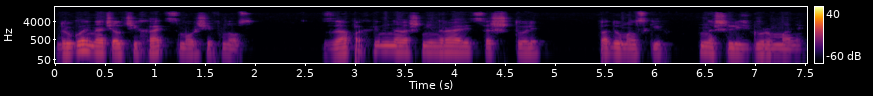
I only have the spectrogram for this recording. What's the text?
Другой начал чихать, сморщив нос. Запах им наш не нравится, что ли? Подумал Скиф. Нашлись гурманы.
